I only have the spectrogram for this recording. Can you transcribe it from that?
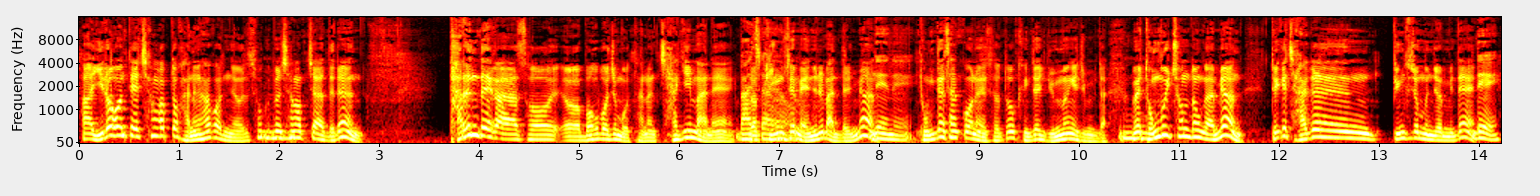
아 1억 원대 창업도 가능하거든요. 소규모 창업자들은 다른 데 가서 어, 먹어보지 못하는 자기만의 맞아요. 그런 빙수의 메뉴를 만들면 네네. 동대 상권에서도 굉장히 유명해집니다. 왜 동부이청동 가면 되게 작은 빙수 전문점인데 네.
